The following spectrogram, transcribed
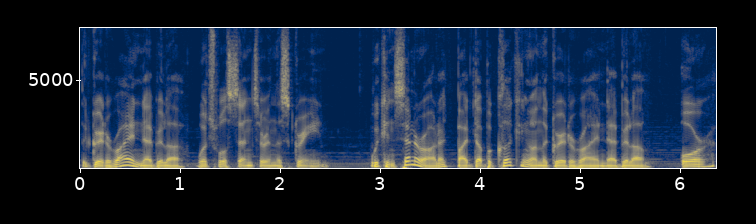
the Great Orion Nebula, which will center in the screen. We can center on it by double-clicking on the Great Orion Nebula, or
